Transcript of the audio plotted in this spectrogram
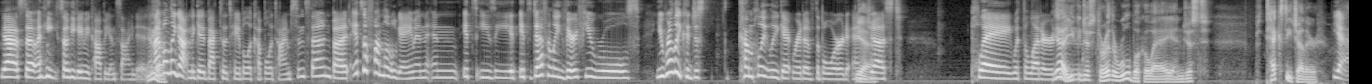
Yeah, so and he so he gave me a copy and signed it. And I've only gotten to get it back to the table a couple of times since then, but it's a fun little game and and it's easy. It, it's definitely very few rules. You really could just completely get rid of the board and Yeah. just play with the letters. Yeah, you could just throw the rule book away and just text each other. Yeah.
